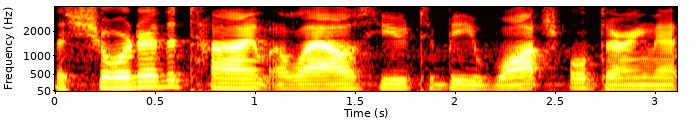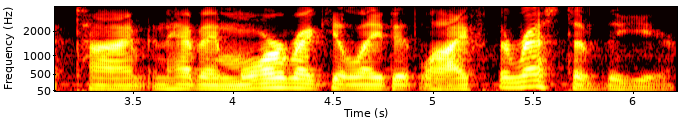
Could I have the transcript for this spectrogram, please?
The shorter the time allows you to be watchful during that time and have a more regulated life the rest of the year.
